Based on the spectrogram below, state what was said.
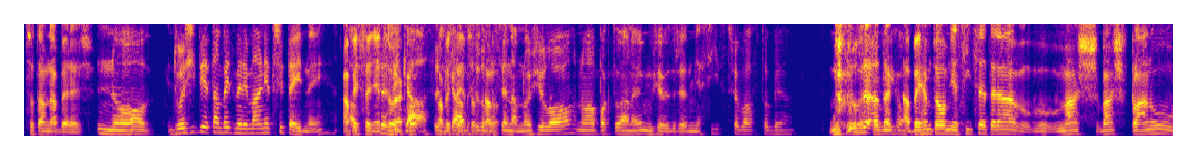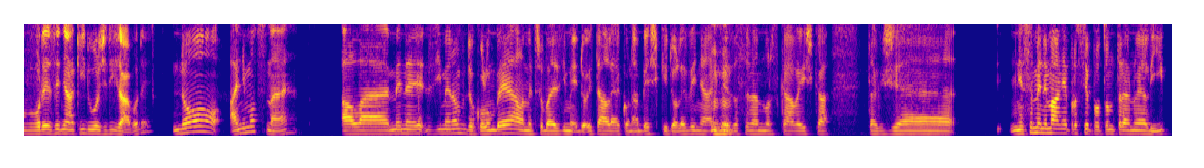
co tam nabereš? No, důležité je tam být minimálně tři týdny. Aby se něco, se říká, jako, se aby říká, se, něco aby se to prostě namnožilo, no a pak to, já nevím, může vydržet měsíc třeba v tobě. Dobře, a, tak, a během toho měsíce teda máš, máš v plánu odjezdit nějaký důležitý závody? No, ani moc ne, ale my nejezdíme jenom do Kolumbie, ale my třeba jezdíme i do Itálie, jako na běžky, do Livigna, mm-hmm. kde je zase nadmorská vejška, takže mně se minimálně prostě potom trénuje líp,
